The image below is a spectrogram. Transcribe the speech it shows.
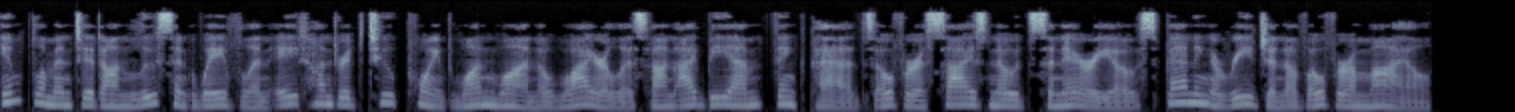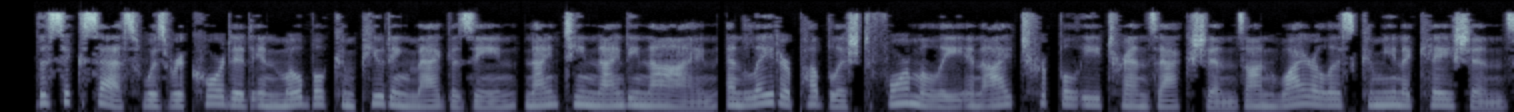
implemented on Lucent WaveLAN 802.11 a wireless on IBM ThinkPads over a size node scenario spanning a region of over a mile. The success was recorded in Mobile Computing Magazine 1999 and later published formally in IEEE Transactions on Wireless Communications,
